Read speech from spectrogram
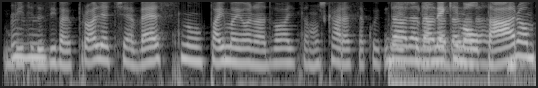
biti Mhm. dozivaju proljeće, vesnu, pa imaju ona dvojica muškaraca koji Da, plešu da, da, nad da, nekim da, da. oltarom.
